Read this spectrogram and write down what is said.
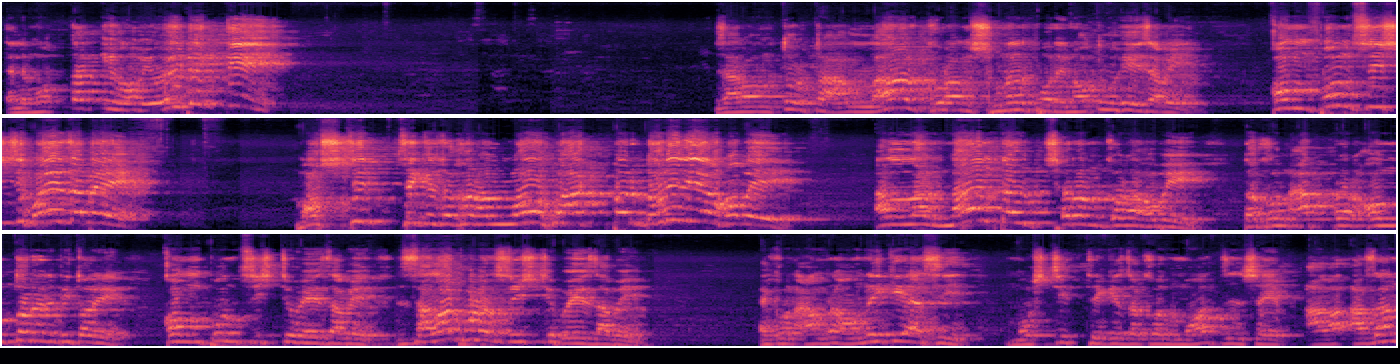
তাহলে মোত্তাকি হবে ওই ব্যক্তি যার অন্তরটা আল্লাহর কোরআন শোনার পরে নত হয়ে যাবে, কম্পন সৃষ্টি হয়ে যাবে। মসজিদ থেকে যখন আল্লাহ আকবার ধরে দেওয়া হবে, আল্লাহর নামটা উচ্চারণ করা হবে, তখন আপনার অন্তরের ভিতরে কম্পন সৃষ্টি হয়ে যাবে, জ্বালাপড়ার সৃষ্টি হয়ে যাবে। এখন আমরা অনেকে আছি, মসজিদ থেকে যখন মহাজ্জিন সাহেব আজান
